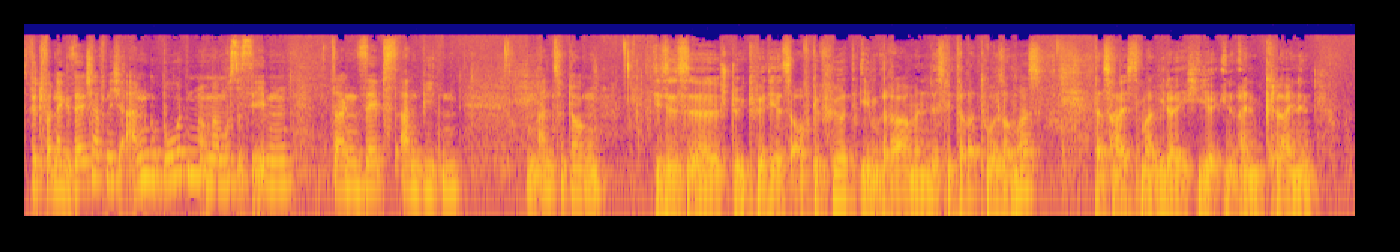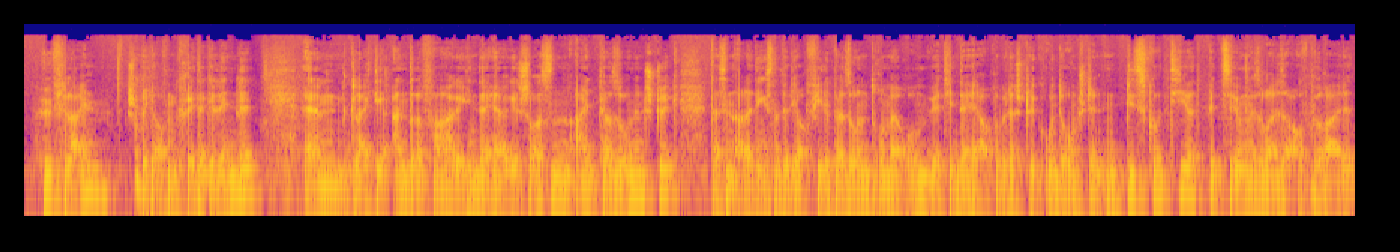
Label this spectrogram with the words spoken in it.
es wird von der Gesellschaft nicht angeboten und man muss es eben sozusagen selbst anbieten, um anzudocken. Dieses äh, Stück wird jetzt aufgeführt im Rahmen des Literatursommers. Das heißt mal wieder hier in einem kleinen Höflein, sprich auf dem Kreter Gelände. Ähm, gleich die andere Frage hinterhergeschossen, ein Personenstück. Da sind allerdings natürlich auch viele Personen drumherum. Wird hinterher auch über das Stück unter Umständen diskutiert bzw. aufbereitet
